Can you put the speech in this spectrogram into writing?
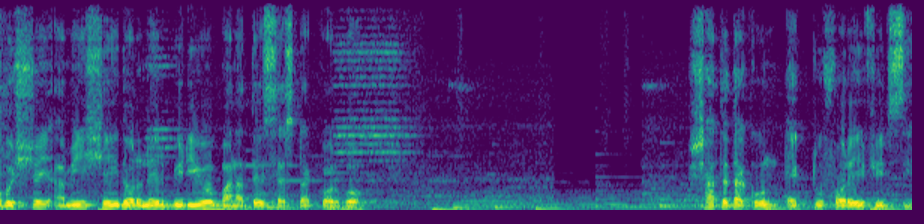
অবশ্যই আমি সেই ধরনের ভিডিও বানাতে চেষ্টা করব। সাথে থাকুন, একটু পরেই ফিরছি।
